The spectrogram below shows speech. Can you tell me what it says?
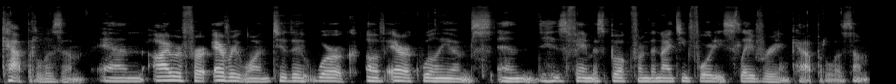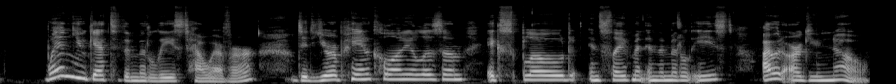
capitalism. And I refer everyone to the work of Eric Williams and his famous book from the 1940s, Slavery and Capitalism. When you get to the Middle East, however, did European colonialism explode enslavement in the Middle East? I would argue no.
